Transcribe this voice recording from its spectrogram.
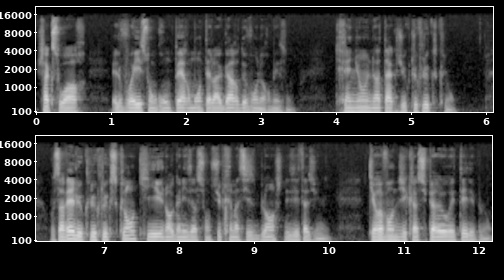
Chaque soir, elle voyait son grand-père monter la gare devant leur maison, craignant une attaque du Ku Klux Klan. Vous savez, le Ku Klux Klan qui est une organisation suprémaciste blanche des États-Unis, qui revendique la supériorité des Blancs.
